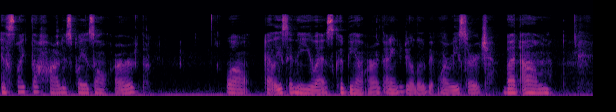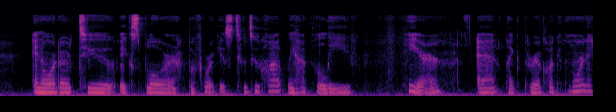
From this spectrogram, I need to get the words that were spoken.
it's like the hottest place on earth well at least in the US could be on earth. I need to do a little bit more research. But um in order to explore before it gets too too hot we have to leave here at like three o'clock in the morning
